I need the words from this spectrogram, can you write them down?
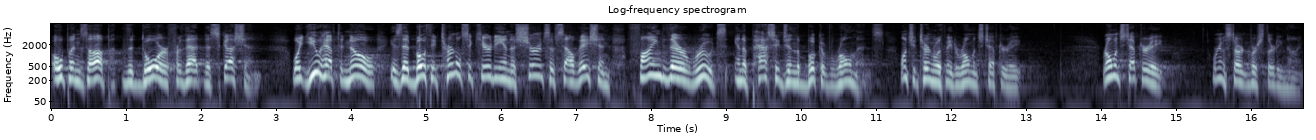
opens up the door for that discussion. What you have to know is that both eternal security and assurance of salvation find their roots in a passage in the book of Romans. Why don't you turn with me to Romans chapter 8? Romans chapter 8. We're going to start in verse 39.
